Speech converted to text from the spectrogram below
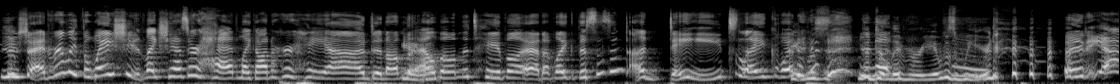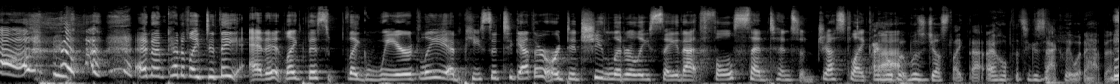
you should. And really, the way she like she has her head like on her hand and on the yeah. elbow on the table, and I'm like, this isn't a date. Like, what? It was the not- delivery. It was weird. And, yeah, and I'm kind of like, did they edit like this like weirdly and piece it together, or did she literally say that full sentence just like that? I hope it was just like that. I hope that's exactly what happened.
